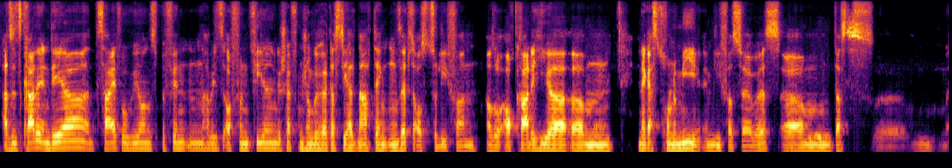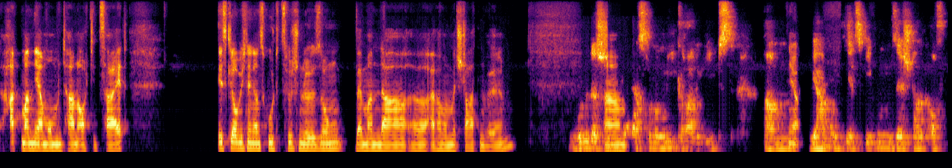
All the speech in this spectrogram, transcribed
Also jetzt gerade in der Zeit, wo wir uns befinden, habe ich jetzt auch von vielen Geschäften schon gehört, dass die halt nachdenken, selbst auszuliefern. Also auch gerade hier ähm, in der Gastronomie im Lieferservice. Ähm, das äh, hat man ja momentan auch die Zeit. Ist, glaube ich, eine ganz gute Zwischenlösung, wenn man da äh, einfach mal mit starten will. Wo du das ähm, Gastronomie gerade gibst. Ähm, ja. Wir haben uns jetzt eben sehr stark auf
